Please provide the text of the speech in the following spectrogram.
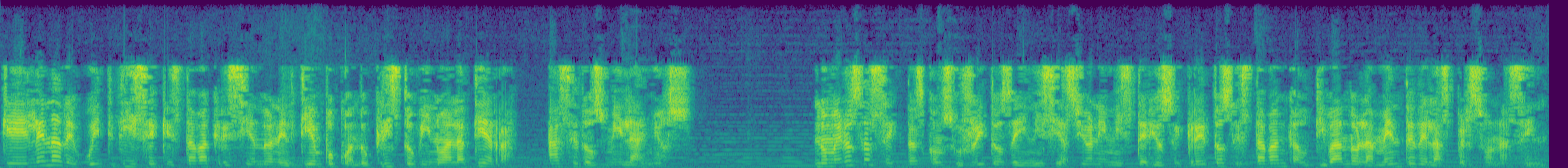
que Elena de Witt dice que estaba creciendo en el tiempo cuando Cristo vino a la tierra, hace dos mil años. Numerosas sectas con sus ritos de iniciación y misterios secretos estaban cautivando la mente de las personas en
